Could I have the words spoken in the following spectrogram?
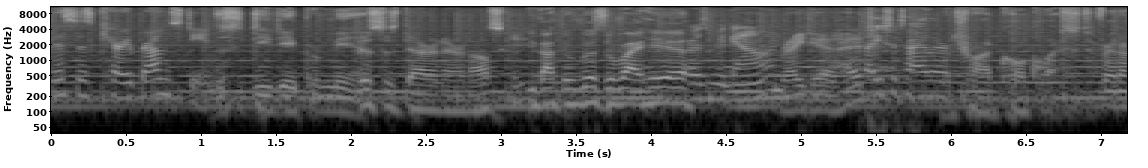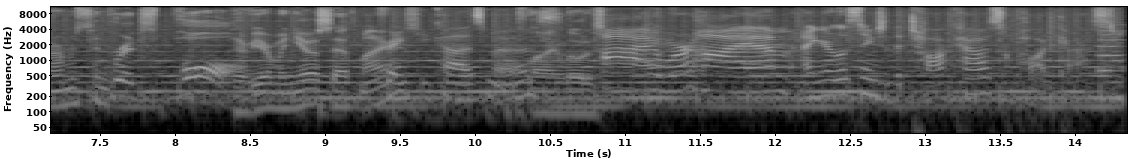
Hi, this is Carrie Brownstein. This is DJ Premier. This is Darren Aronofsky. You got the RZA right here. Rose McGowan. Radiohead. Aisha Tyler. Tribe Called Quest. Fred Armisen. Fritz Paul. Javier Munoz. Seth Meyers. Frankie Cosmos. Flying Lotus. Hi, we're Haim, and you're listening to the Talkhouse podcast.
